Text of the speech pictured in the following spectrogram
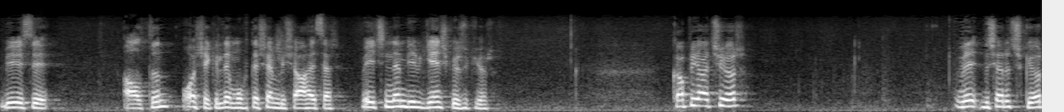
birisi altın. O şekilde muhteşem bir şaheser. Ve içinden bir genç gözüküyor. Kapıyı açıyor. Ve dışarı çıkıyor.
